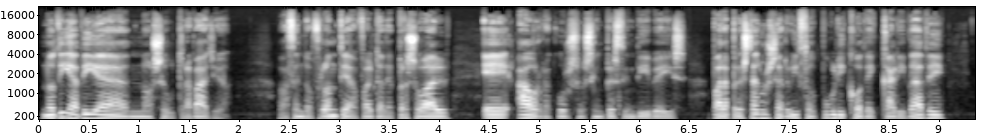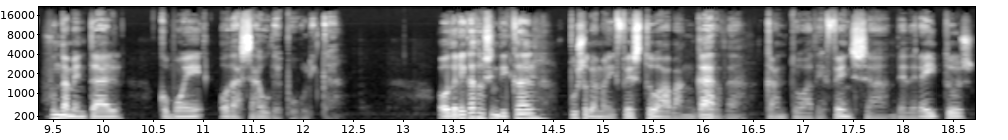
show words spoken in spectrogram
no día a día no seu traballo, facendo fronte á falta de persoal e aos recursos imprescindíveis para prestar un servizo público de calidade fundamental como é o da saúde pública. O delegado sindical puso de manifesto a vanguarda canto á defensa de dereitos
